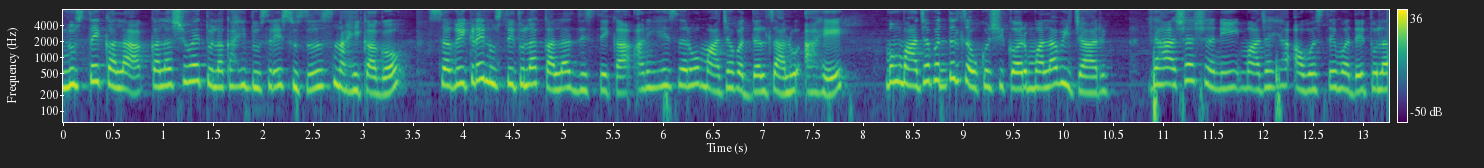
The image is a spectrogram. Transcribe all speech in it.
नुसते कला. कलाशिवाय तुला काही दुसरे सुचतच नाही का ग? सगळीकडे नुसती तुला कलाच दिसते का? आणि हे सर्व माझ्याबद्दल चालू आहे. मग माझ्याबद्दल चौकशी कर मला विचार. ह्या अशा क्षणी माझ्या ह्या अवस्थेमध्ये तुला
